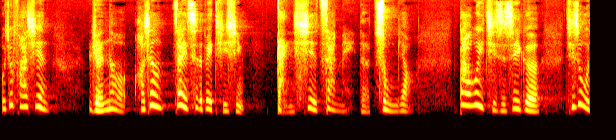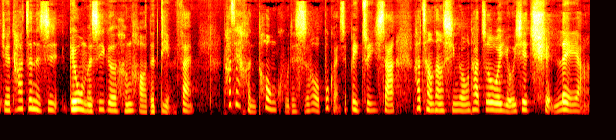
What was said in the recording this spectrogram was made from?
我就发现人哦，好像再一次的被提醒感谢赞美的重要。大卫其实是一个，其实我觉得他真的是给我们是一个很好的典范。他在很痛苦的时候，不管是被追杀，他常常形容他周围有一些犬类啊，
